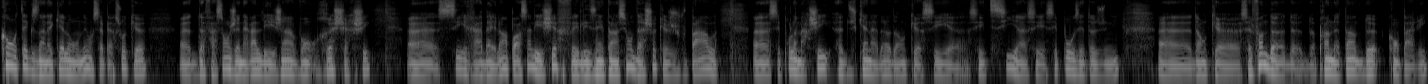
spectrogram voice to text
contexte dans lequel on est, on s'aperçoit que euh, de façon générale, les gens vont rechercher ces rabais-là. En passant, les chiffres et les intentions d'achat que je vous parle, c'est pour le marché du Canada. Donc, c'est ici, c'est pas aux États-Unis. donc, c'est le fun de, prendre le temps de comparer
